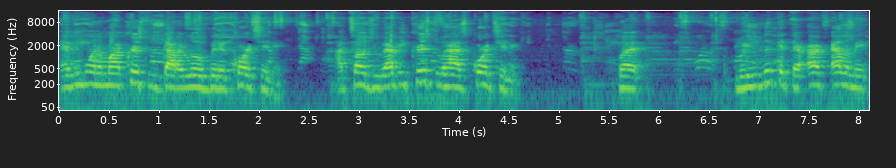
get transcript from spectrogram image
Every one of my crystals got a little bit of quartz in it. I told you every crystal has quartz in it. But when you look at the earth element,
